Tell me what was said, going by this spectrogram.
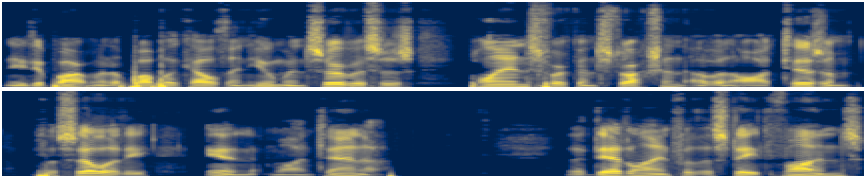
the Department of Public Health and Human Services plans for construction of an autism facility in Montana. The deadline for the state funds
